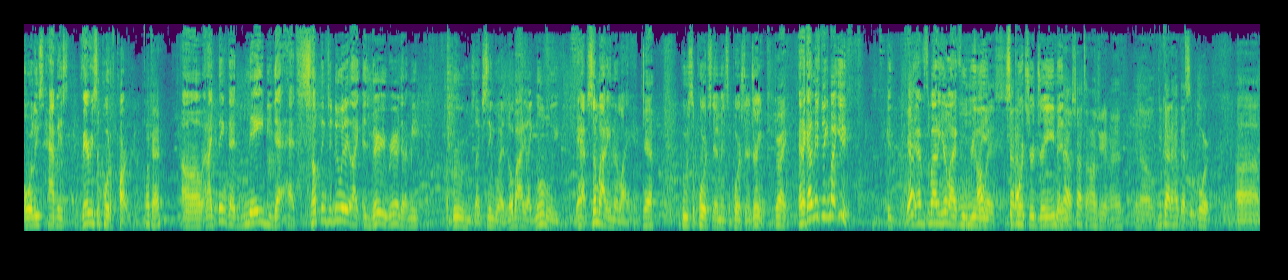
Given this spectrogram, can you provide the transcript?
or at least have a very supportive partner. okay. Um, and I think that maybe that had something to do with it. Like, it's very rare that I meet a brewer who's like single, has nobody. Like, normally they have somebody in their life Yeah, who supports them and supports their dream. right. And I gotta make me think about you. Yeah. Mm-hmm. You have somebody in your life who really Always. Supports your dream, and No, shout out to Andrea, man. You know, you got to have that support. Uh,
